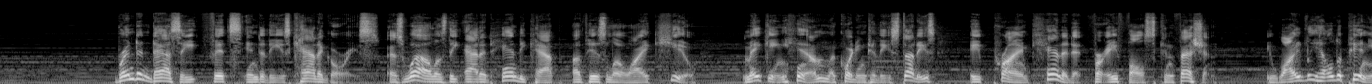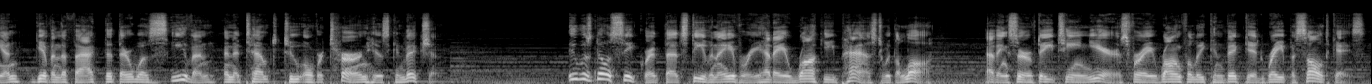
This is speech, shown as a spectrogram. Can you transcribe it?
Brendan Dassey fits into these categories, as well as the added handicap of his low IQ, making him, according to these studies, a prime candidate for a false confession, a widely held opinion given the fact that there was even an attempt to overturn his conviction. It was no secret that Steven Avery had a rocky past with the law, having served 18 years for a wrongfully convicted rape-assault case.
